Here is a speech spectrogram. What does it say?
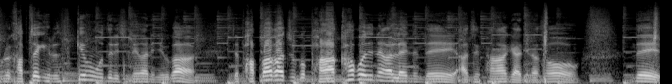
오늘 갑자기 그래서 포켓몬 모드를 진행하는 이유가 바빠가지고 방학하고 진행할라 했는데 아직 방학이 아니라서 근데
